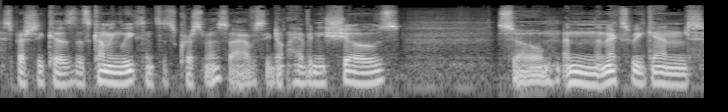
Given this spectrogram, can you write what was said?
especially because this coming week, since it's Christmas, I obviously don't have any shows. So, and the next weekend,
